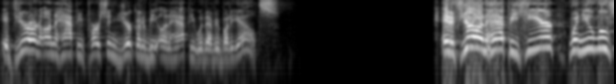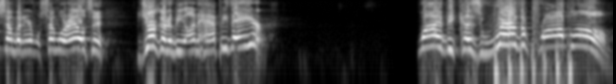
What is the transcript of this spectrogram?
if you're an unhappy person, you're going to be unhappy with everybody else. And if you're unhappy here, when you move somebody somewhere else, you're going to be unhappy there. Why? Because we're the problem.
